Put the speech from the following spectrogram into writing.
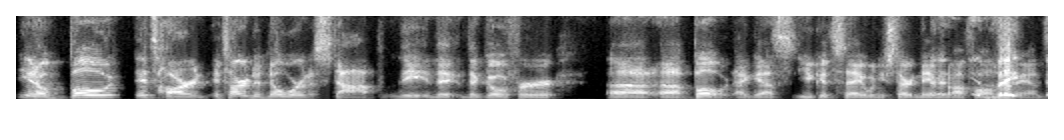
you know, boat. It's hard. It's hard to know where to stop the the, the Gopher uh, uh, boat, I guess you could say when you start naming off all they, the fans.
